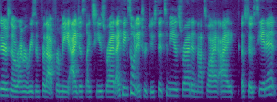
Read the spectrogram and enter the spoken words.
there's no rhyme or reason for that for me. I just like to use red. I think someone introduced it to me as red, and that's why I associate it.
